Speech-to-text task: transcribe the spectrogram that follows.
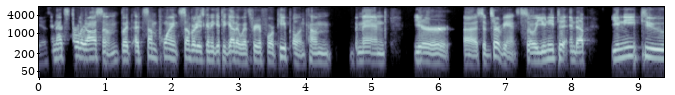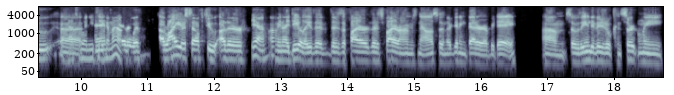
is. and that's totally awesome. But at some point, somebody's going to get together with three or four people and come demand your uh, subservience. So you need to end up. You need to. Uh, That's when you take band 'em out. With allow yourself to other. Yeah, I mean, ideally, the, there's a fire. There's firearms now, so they're getting better every day. Um, so the individual can certainly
